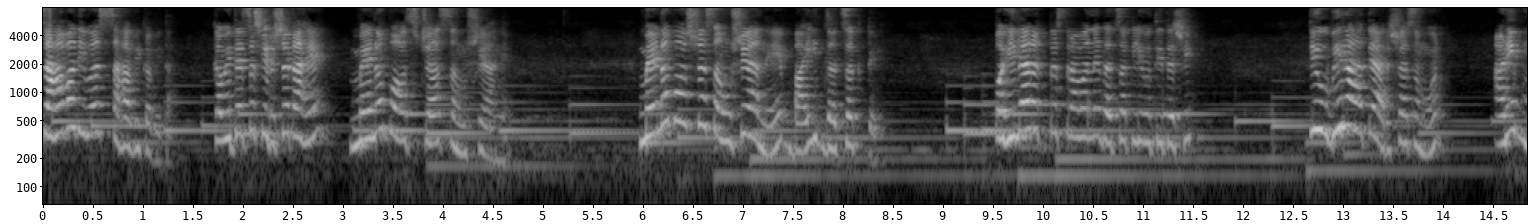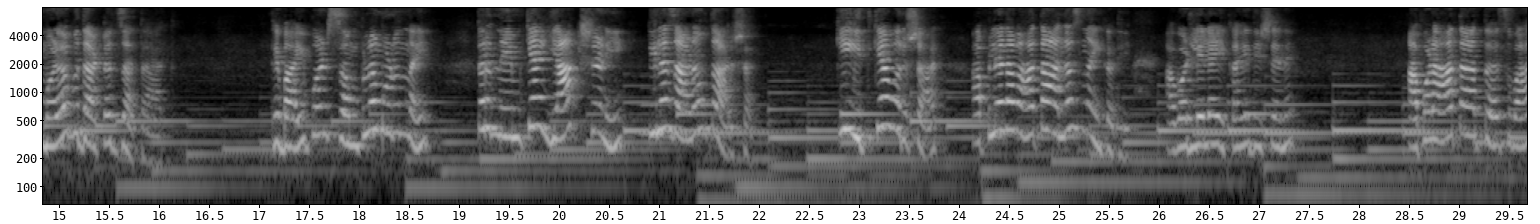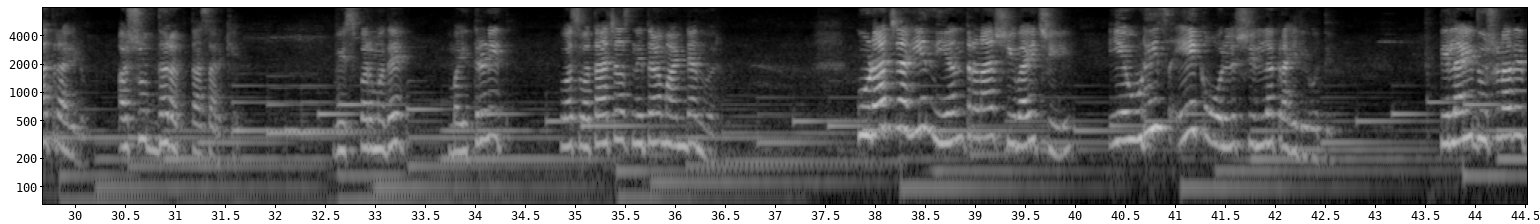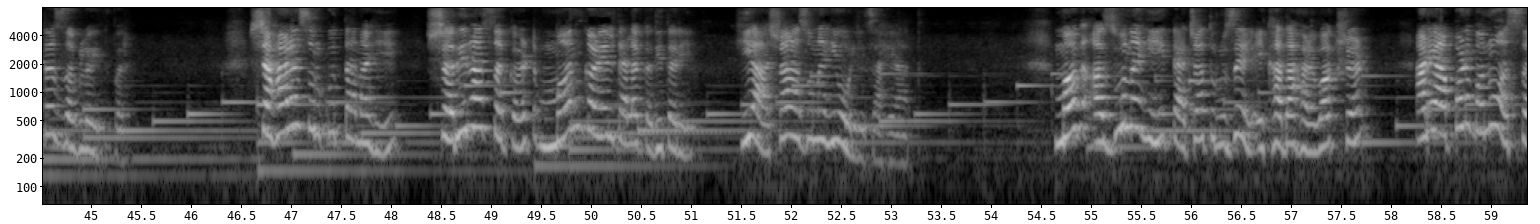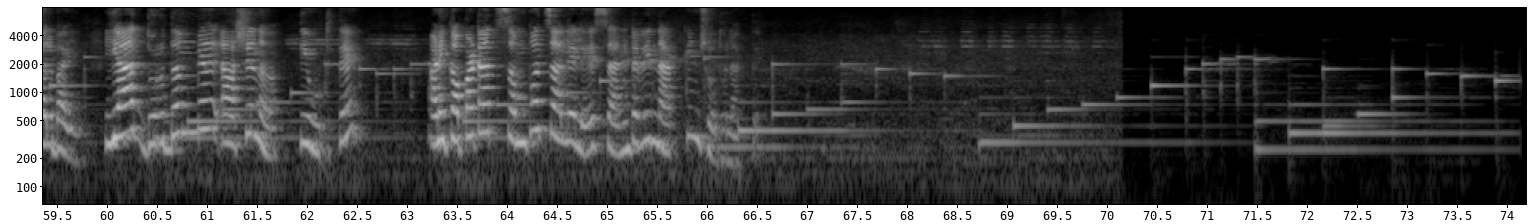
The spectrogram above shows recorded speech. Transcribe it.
सहावा दिवस सहावी कविता. कवितेचं शीर्षक आहे मेनोपॉजच्या संशयाने. मेनोपॉजच्या संशयाने बाई दचकते. पहिल्या रक्तस्रावाने दचकली होती तशी. ती उभी राहते आरशासमोर आणि मळब दाटत जातात ते बाई पण संपलं म्हणून नाही तर नेमक्या या क्षणी तिला जाणवतं आरशात की इतक्या वर्षात आपल्याला वाहता आलंच नाही कधी आवडलेल्या एकाही दिशेने. आपण आत आतच वाहत राहिलो अशुद्ध रक्तासारखे. विस्परमध्ये मैत्रिणीत व स्वतःच्याच नितळ मांड्यांवर. कुणाच्याही नियंत्रणाशिवायची एवढीच एक ओल शिल्लक राहिली होती. तिलाही दूषणा देतच जगलो इथपर. शहाळ सुरकुततानाही शरीरासकट मन कळेल त्याला कधीतरी ही आशा अजूनही ओलीच आहे आत. मग अजूनही त्याच्यात रुजेल एखादा हळवा क्षण आणि आपण बनू अस्सल बाई या दुर्दम्य आशेनं ती उठते आणि कपाटात संपत चाललेले सॅनिटरी नॅपकिन शोधू लागते.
